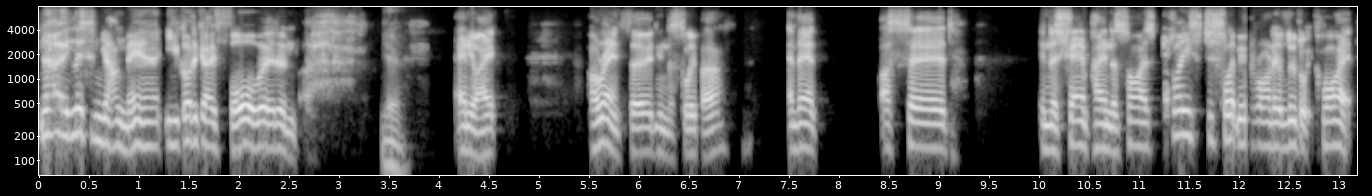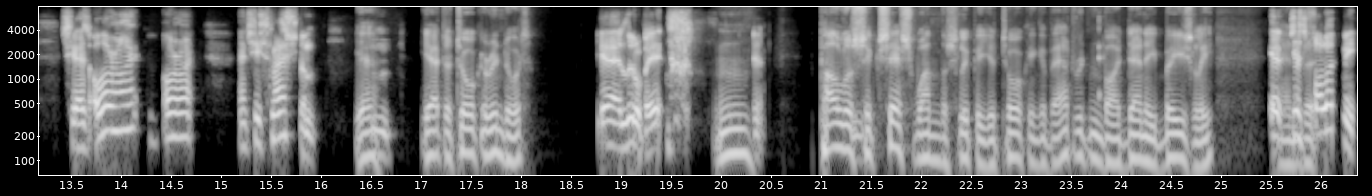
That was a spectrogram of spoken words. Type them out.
No, listen, young man, you got to go forward. And Yeah. anyway, I ran third in the slipper. And then I said, in the champagne the size, please just let me ride a little bit quiet. She goes, all right, all right. And she smashed them. Yeah. Mm. You had to talk her into it. Yeah, a little bit. Mm. Yeah. Polar Success won the slipper you're talking about, written by Danny Beasley. It And, just uh, followed me.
